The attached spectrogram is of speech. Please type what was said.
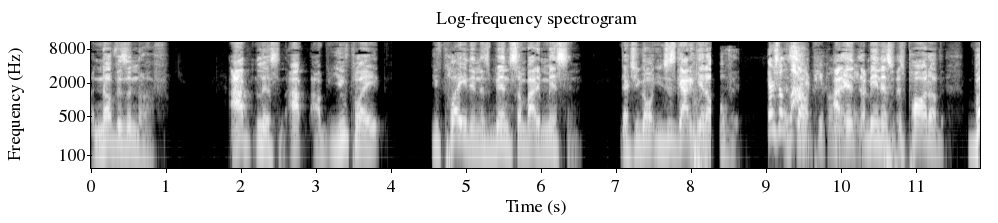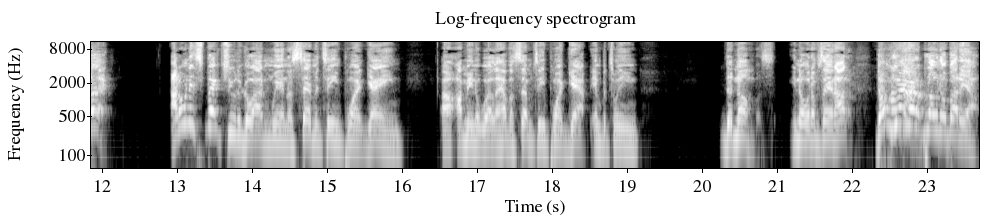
enough is enough. I listen. I, I you've played, you've played, and there's been somebody missing that you going you just got to get over it. There's a And lot so, of people. I, it, I mean, it's, it's part of it. But I don't expect you to go out and win a 17 point game. Uh, I mean, well, have a 17 point gap in between the numbers. You know what I'm saying? I don't. you Hold got to blow nobody out.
